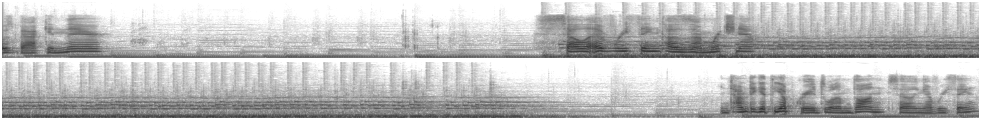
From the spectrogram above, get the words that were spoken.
Goes back in there. Sell everything because I'm rich now. And time to get the upgrades when I'm done selling everything.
